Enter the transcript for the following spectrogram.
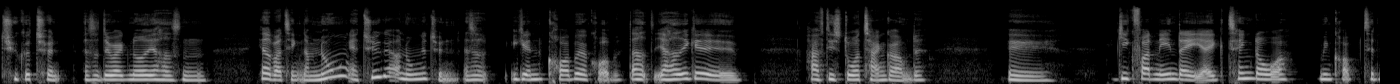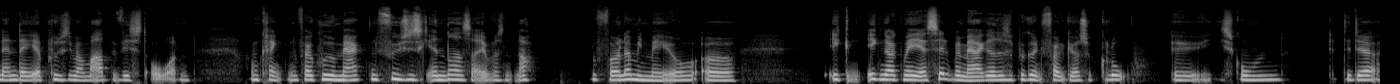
tyk og tynd. Altså det var ikke noget, jeg havde sådan, jeg havde bare tænkt, om nogen er tykke, og nogen er tynde. Altså igen, kroppe og kroppe. Der, havde- jeg havde ikke øh, haft de store tanker om det. Øh, gik fra den ene dag, jeg ikke tænkte over min krop, til den anden dag, jeg pludselig var meget bevidst over den, omkring den. For jeg kunne jo mærke, at den fysisk ændrede sig. Jeg var sådan, nå, nu folder min mave, og ikke, ikke nok med, at jeg selv bemærkede det, så begyndte folk jo også at glo øh, i skolen. Det der,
